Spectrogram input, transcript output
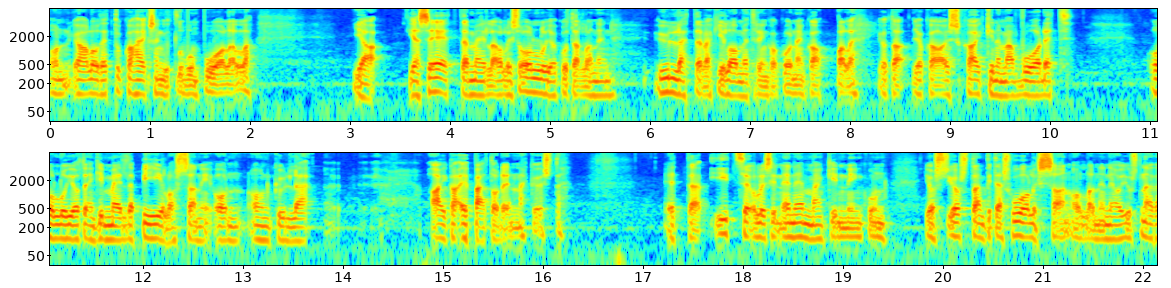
on jo aloitettu 80-luvun puolella. Ja, ja se, että meillä olisi ollut joku tällainen yllättävä kilometrin kokoinen kappale, jota, joka olisi kaikki nämä vuodet ollut jotenkin meiltä piilossa, niin on, on kyllä aika epätodennäköistä. Että itse olisin enemmänkin, niin kuin, jos jostain pitäisi huolissaan olla, niin ne on just nämä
